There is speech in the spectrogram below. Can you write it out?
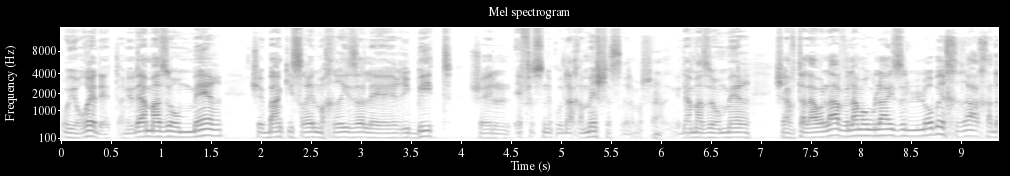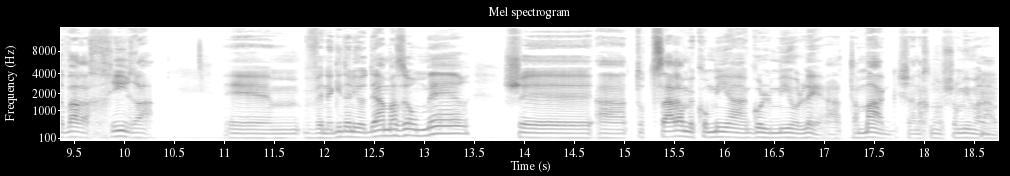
או יורדת. אני יודע מה זה אומר שבנק ישראל מכריז על ריבית של 0.15 למשל. אני יודע מה זה אומר שהאבטלה עולה, ולמה אולי זה לא בהכרח הדבר הכי רע. אמ, ונגיד אני יודע מה זה אומר שהתוצר המקומי הגולמי עולה, התמ"ג שאנחנו שומעים עליו,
